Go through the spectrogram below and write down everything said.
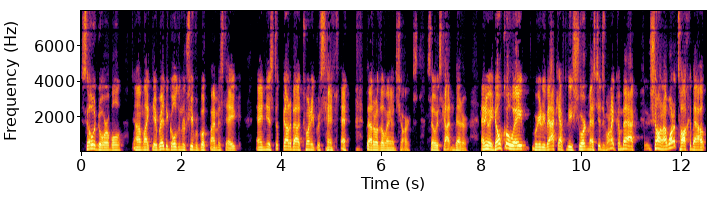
so adorable. Um, like they read the golden retriever book by mistake and you still got about 20% that, that are the land sharks. So it's gotten better. Anyway, don't go away. We're going to be back after these short messages. When I come back, Sean, I want to talk about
